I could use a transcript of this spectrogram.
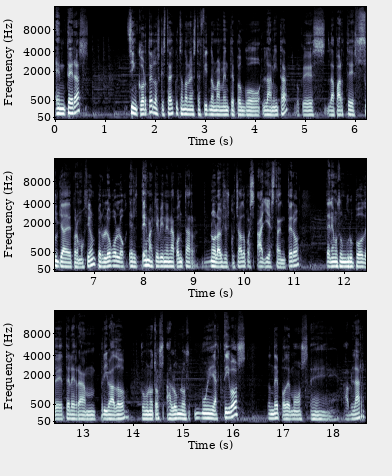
enteras, sin corte. Los que estáis escuchando en este feed normalmente pongo la mitad, lo que es la parte suya de promoción, pero luego el tema que vienen a contar no lo habéis escuchado, pues allí está entero. Tenemos un grupo de Telegram privado con otros alumnos muy activos donde podemos eh, hablar.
